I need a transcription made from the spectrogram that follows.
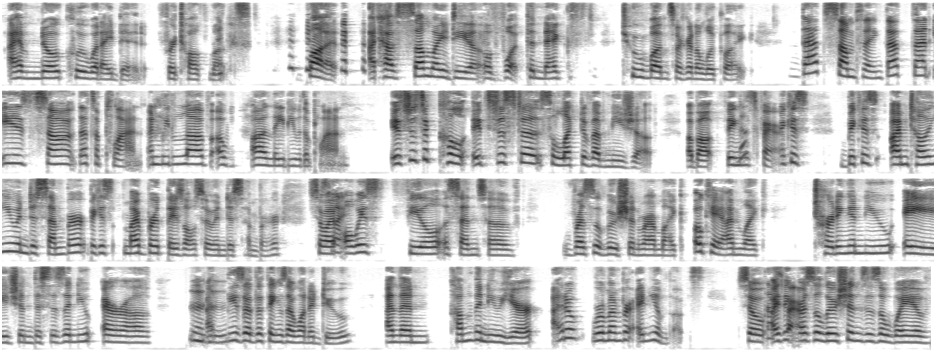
I have no clue what I did for 12 months, but I have some idea of what the next two months are going to look like. That's something. That that is some. That's a plan, and we love a, a lady with a plan. It's just a it's just a selective amnesia about things That's fair. because because I'm telling you in December because my birthday's also in December. So I always feel a sense of resolution where I'm like, okay, I'm like turning a new age and this is a new era Mm-hmm. and these are the things I want to do. And then come the new year, I don't remember any of those. So I think fair. resolutions is a way of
